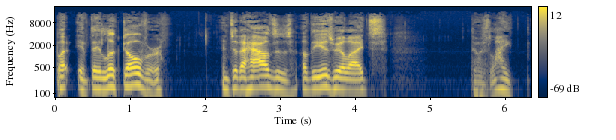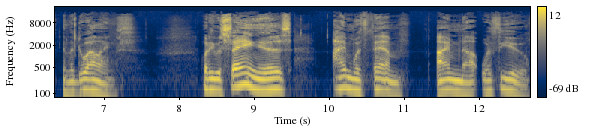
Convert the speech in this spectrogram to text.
But if they looked over into the houses of the Israelites, there was light in the dwellings. What he was saying is, I'm with them, I'm not with you.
